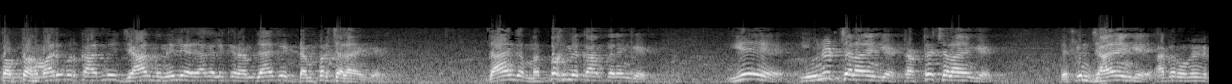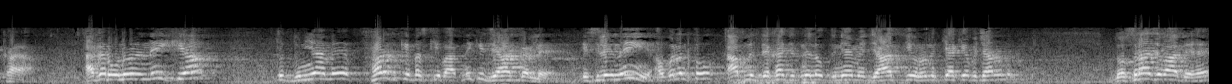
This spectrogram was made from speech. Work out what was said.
تو اب تو ہماری عمر کا آدمی جہاد میں نہیں لیا جائے گا، لیکن ہم جائیں گے ڈمپر چلائیں گے، جائیں گے مدبخ میں کام کریں گے، یہ یونٹ چلائیں گے، ٹریکٹر چلائیں گے، لیکن جائیں گے، اگر انہوں نے کھایا۔ اگر انہوں نے نہیں کیا، تو دنیا میں فرض کے بس کی بات نہیں کہ جہاد کر لے۔ اس لیے نہیں اولن تو آپ نے دیکھا جتنے لوگ دنیا میں جہاد کیے، انہوں نے کیا کیا بچاروں نے؟ دوسرا جواب یہ ہے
